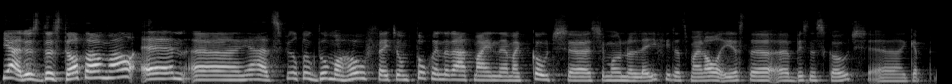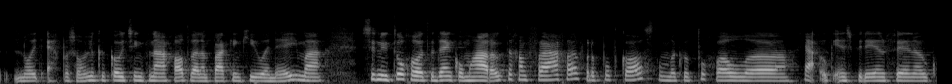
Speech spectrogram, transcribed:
ja, dus, dus dat allemaal. En uh, ja, het speelt ook door mijn hoofd, weet je, om toch inderdaad mijn, uh, mijn coach uh, Simone Levy, dat is mijn allereerste business coach. ik heb nooit echt persoonlijke coaching van haar gehad, wel een paar keer Q&A, maar ik zit nu toch wel te denken om haar ook te gaan vragen voor de podcast, omdat ik dat toch wel ja, ook inspirerend vind. Ook,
